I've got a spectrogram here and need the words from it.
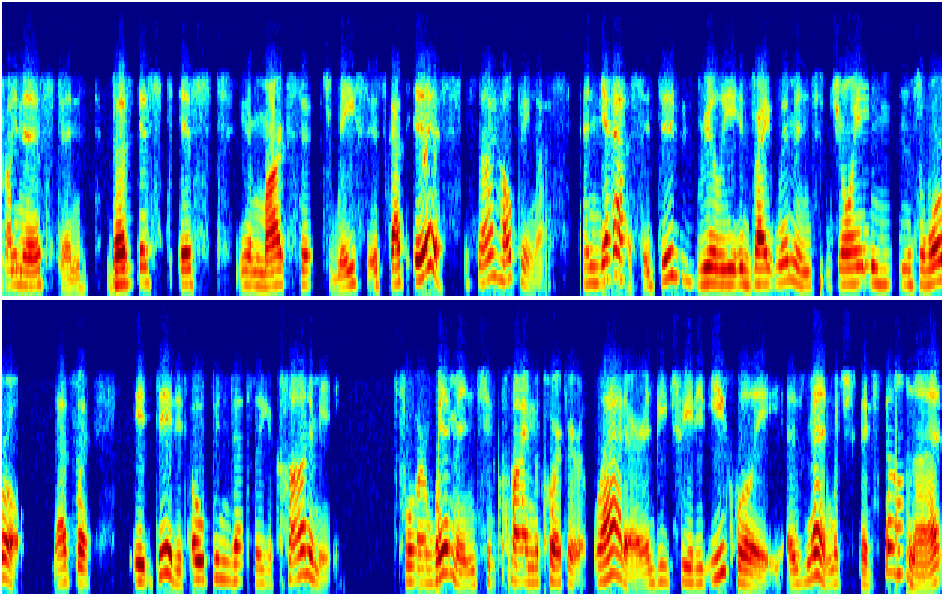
communist and Buddhist, you know, Marxist, race, it's got is. It's not helping us. And yes, it did really invite women to join men's world. That's what it did. It opened up the economy for women to climb the corporate ladder and be treated equally as men, which they're still not.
